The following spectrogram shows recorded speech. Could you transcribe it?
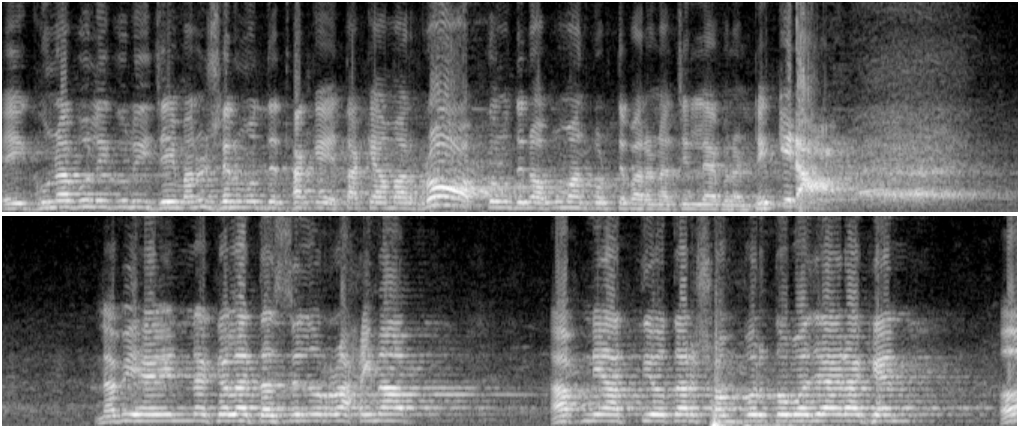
এই গুণাবলীগুলি যে মানুষের মধ্যে থাকে, তাকে আমার রব কোনোদিন অপমান করতে পারে না। চিল্লায় বলেন, ঠিক কিনা? নবী হে, ইন্নাকা তাসিলুর রাহিমা। আপনি আত্মীয়তার সম্পর্ক বজায় রাখেন। ও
